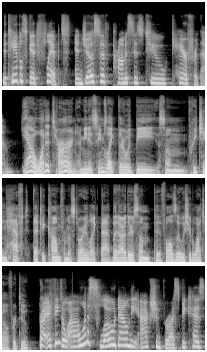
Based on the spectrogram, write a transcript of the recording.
the tables get flipped and Joseph promises to care for them. Yeah, what a turn. I mean, it seems like there would be some preaching heft that could come from a story like that. But are there some pitfalls that we should watch out for too? Right. I think so. I want to slow down the action for us because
